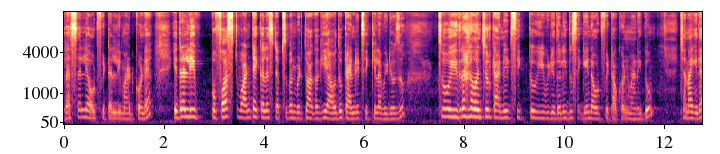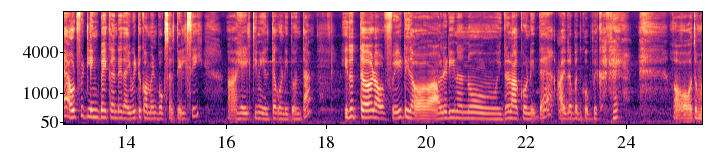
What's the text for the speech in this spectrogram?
ಡ್ರೆಸ್ಸಲ್ಲಿ ಔಟ್ಫಿಟ್ಟಲ್ಲಿ ಮಾಡಿಕೊಂಡೆ. ಇದರಲ್ಲಿ ಫಸ್ಟ್ ಒನ್ ಟೇಕಲ್ಲೇ ಸ್ಟೆಪ್ಸ್ ಬಂದುಬಿಡ್ತು. ಹಾಗಾಗಿ ಯಾವುದೂ ಕ್ಯಾಂಡಿಡೇಟ್ ಸಿಕ್ಕಿಲ್ಲ ವೀಡಿಯೋಸು ಸೊ ಇದರಲ್ಲಿ ಒಂಚೂರು ಕ್ಯಾಂಡಿಡೇಟ್ ಸಿಕ್ತು ಈ ವಿಡಿಯೋದಲ್ಲಿ ಇದು ಸೆಕೆಂಡ್ ಔಟ್ಫಿಟ್ ಹಾಕೊಂಡು ಮಾಡಿದ್ದು. ಚೆನ್ನಾಗಿದೆ. ಔಟ್ಫಿಟ್ ಲಿಂಕ್ ಬೇಕಂದರೆ ದಯವಿಟ್ಟು ಕಾಮೆಂಟ್ ಬಾಕ್ಸಲ್ಲಿ ತಿಳಿಸಿ. ಹೇಳ್ತೀನಿ ಎಲ್ಲಿ ತಗೊಂಡಿದ್ದು ಅಂತ. ಇದು ತರ್ಡ್ ಔಟ್ಫಿಟ್ ಇದು ಆಲ್ರೆಡಿ ನಾನು ಇದ್ರಲ್ಲಿ ಹಾಕ್ಕೊಂಡಿದ್ದೆ ಹೈದ್ರಾಬಾದ್ಗೆ ಹೋಗ್ಬೇಕಾದ್ರೆ. ತುಂಬ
